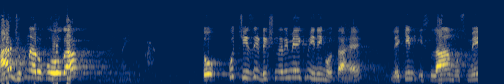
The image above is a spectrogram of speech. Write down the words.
ہر جھکنا رکو ہوگا؟ نہیں ہوگا۔ تو کچھ چیزیں ڈکشنری میں ایک میننگ ہوتا ہے، لیکن اسلام اس میں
